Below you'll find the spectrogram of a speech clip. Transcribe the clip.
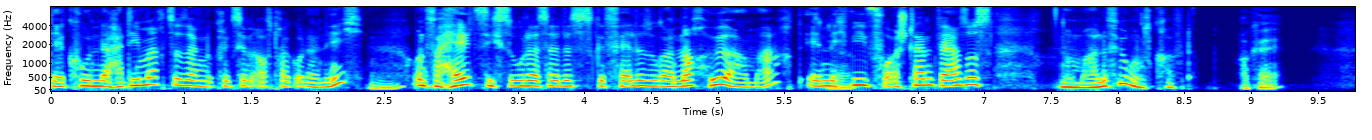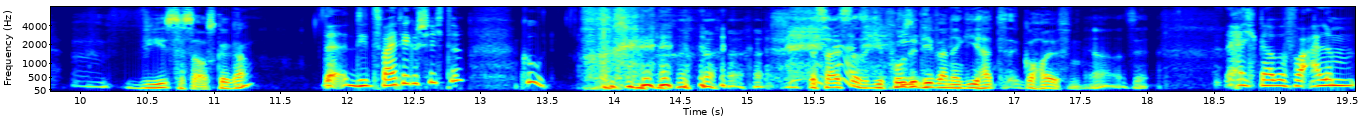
der Kunde hat die Macht zu sagen, du kriegst den Auftrag oder nicht mhm. und verhält sich so, dass er das Gefälle sogar noch höher macht, ähnlich ja. wie Vorstand versus normale Führungskraft. Okay. Wie ist das ausgegangen? Die zweite Geschichte? Gut. das heißt also, die positive Energie hat geholfen, ja? Also ich glaube vor allem,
